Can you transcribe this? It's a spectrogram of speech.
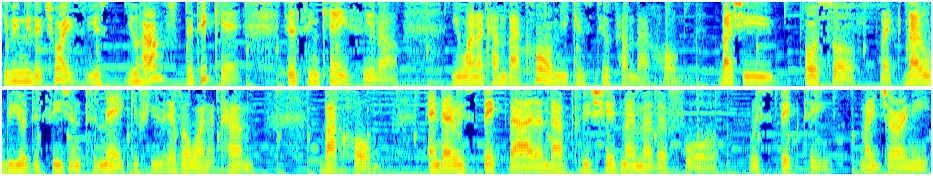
giving me the choice. You you have the ticket just in case, you know you want to come back home, you can still come back home. But she also, like, that will be your decision to make if you ever want to come back home. And I respect that and I appreciate my mother for respecting my journey.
